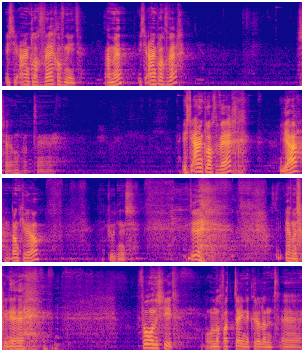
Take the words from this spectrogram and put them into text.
Is die aanklacht weg of niet? Amen? Is die aanklacht weg? Zo, wat. Uh... Is die aanklacht weg? Ja, dankjewel. Goodness. Ja, misschien. Uh... Volgende sheet. Om nog wat tenenkrullend uh...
